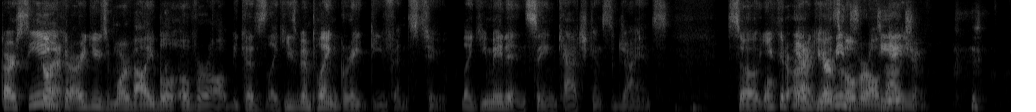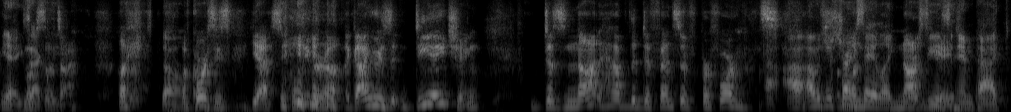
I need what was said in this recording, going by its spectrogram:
Garcia. You could argue is more valuable overall because like he's been playing great defense too. Like he made an insane catch against the Giants. So you could yeah, argue Yermin's overall value. DHing Yeah, most exactly. of the time. Like, So of course he's yes, believe it or not, the guy who's DHing does not have the defensive performance. I, I was just trying to say like not Garcia's DHing. impact,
